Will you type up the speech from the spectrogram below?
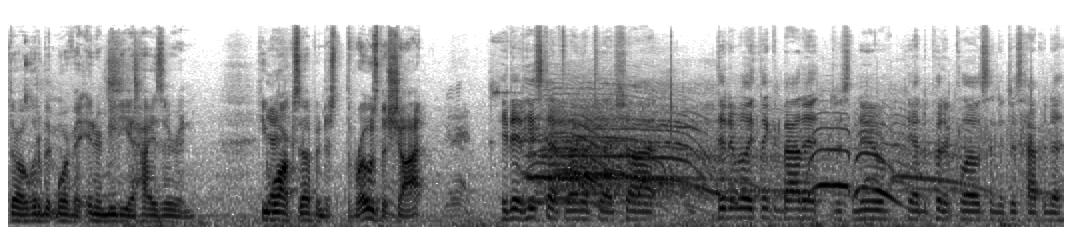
throw a little bit more of an intermediate hyzer, and he Yeah. walks up and just throws the shot. He did. He stepped right up to that shot. Didn't really think about it. Just knew he had to put it close, and it just happened to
